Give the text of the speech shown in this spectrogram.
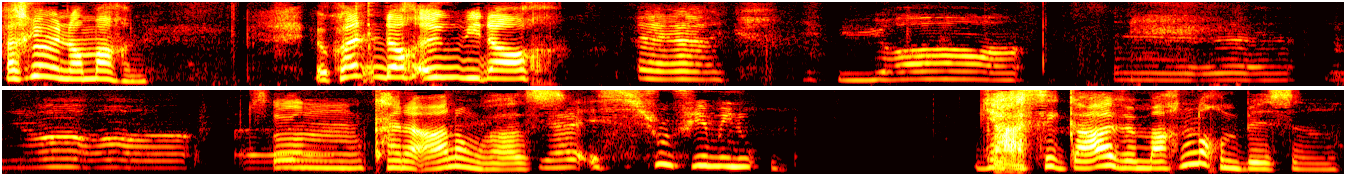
Was können wir noch machen? Wir könnten doch irgendwie noch. Äh, ja. Äh, ja. So ein, keine Ahnung was. Ja, es ist schon vier Minuten. Ja, ist egal, wir machen noch ein bisschen.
